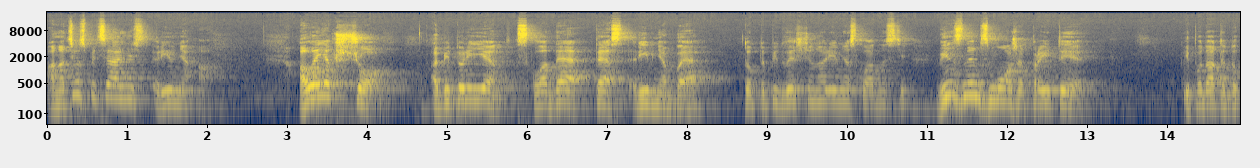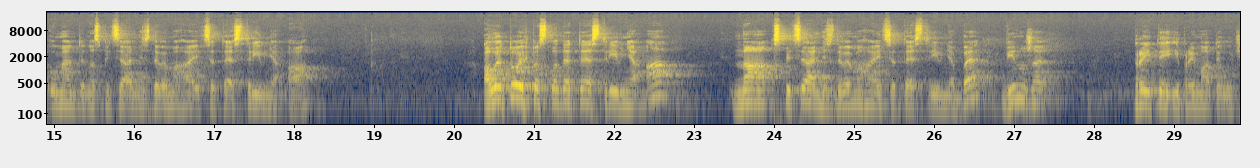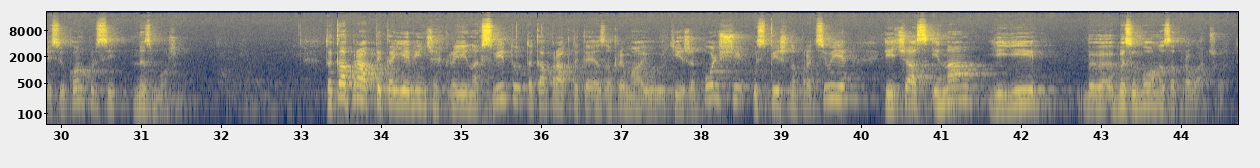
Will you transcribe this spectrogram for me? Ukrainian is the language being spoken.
а на цю спеціальність рівня А. Але якщо абітурієнт складе тест рівня Б, тобто підвищеного рівня складності, він з ним зможе прийти і подати документи на спеціальність, де вимагається тест рівня А. Але той, хто складе тест рівня А, на спеціальність, де вимагається тест рівня Б, він уже прийти і приймати участь у конкурсі не зможе. Така практика є в інших країнах світу, така практика є, зокрема, і у тій же Польщі, успішно працює, і час і нам її е, безумовно запроваджувати.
